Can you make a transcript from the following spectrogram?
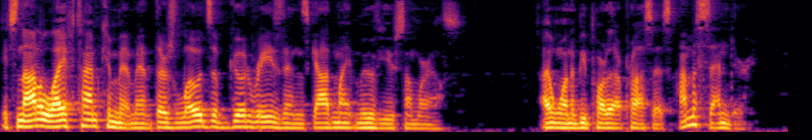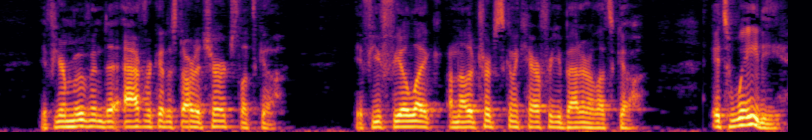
It's not a lifetime commitment. There's loads of good reasons God might move you somewhere else. I want to be part of that process. I'm a sender. If you're moving to Africa to start a church, let's go. If you feel like another church is going to care for you better, let's go. It's weighty,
